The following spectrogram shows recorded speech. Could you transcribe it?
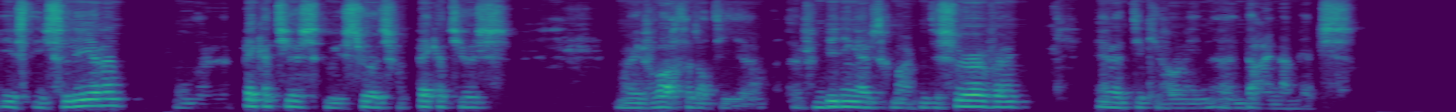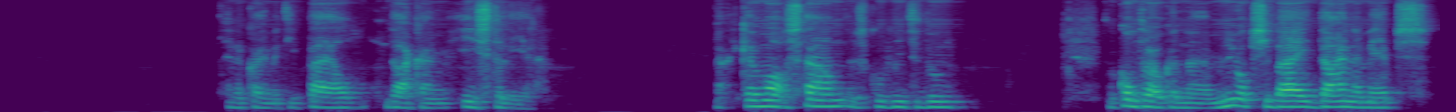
eerst installeren. Onder packages doe je search voor packages. Maar je verwachten dat hij een verbinding heeft gemaakt met de server. En dan tik je gewoon in Dynamaps. En dan kan je met die pijl, daar kan je hem installeren. Nou, ik heb hem al gestaan, dus ik hoef het niet te doen. Dan komt er ook een menuoptie bij, Dynamaps.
